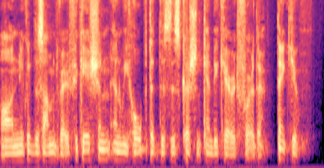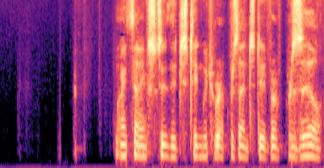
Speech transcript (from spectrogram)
on nuclear disarmament verification, and we hope that this discussion can be carried further. Thank you. My thanks to the distinguished representative of Brazil.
